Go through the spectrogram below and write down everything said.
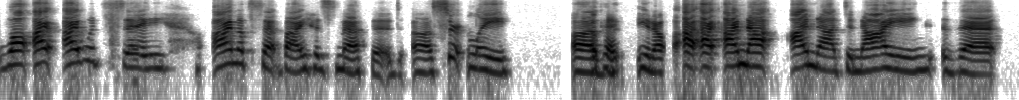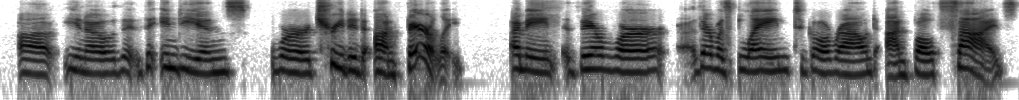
well, I, I would say I'm upset by his method. Uh, certainly, uh, okay. you know, I, I, I'm not I'm not denying that uh, you know the, the Indians were treated unfairly. I mean, there were there was blame to go around on both sides,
